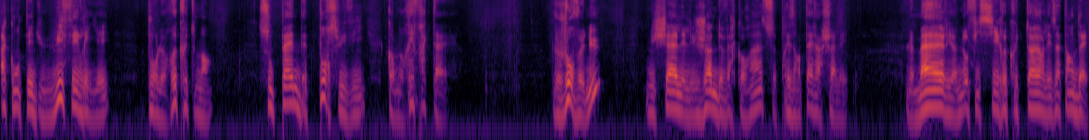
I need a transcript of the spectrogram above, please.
à compter du 8 février, pour le recrutement, sous peine d'être poursuivis comme réfractaires. Le jour venu, Michel et les jeunes de Vercorin se présentèrent à Chalais. Le maire et un officier recruteur les attendaient.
